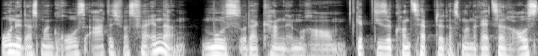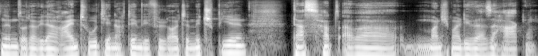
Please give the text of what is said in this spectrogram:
ohne dass man großartig was verändern muss oder kann im Raum. Gibt diese Konzepte, dass man Rätsel rausnimmt oder wieder reintut, je nachdem, wie viele Leute mitspielen. Das hat aber manchmal diverse Haken.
